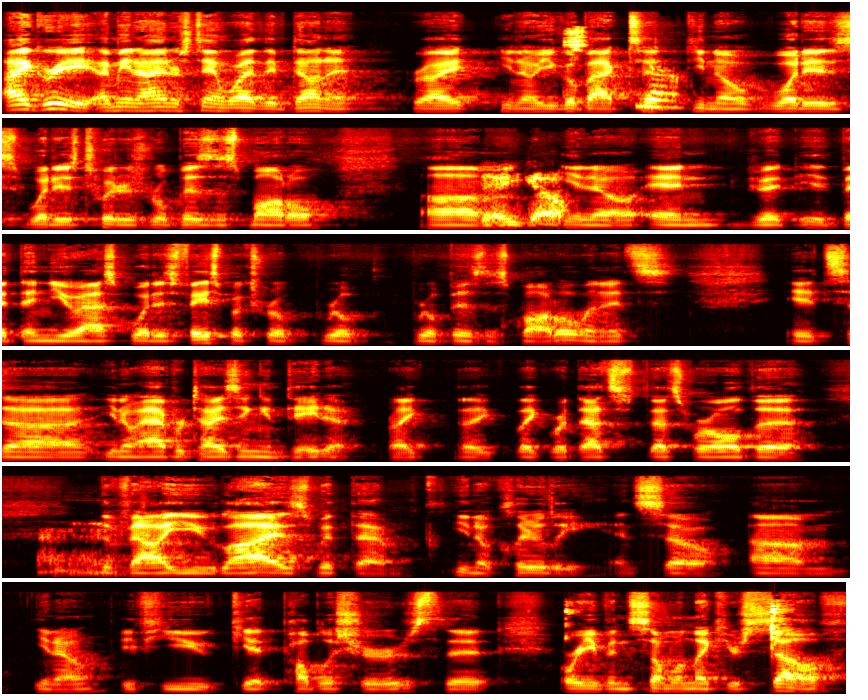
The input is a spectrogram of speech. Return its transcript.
I agree. I mean, I understand why they've done it, right? You know, you go back to, yeah. you know, what is what is Twitter's real business model? Um, there you go. You know, and but but then you ask what is Facebook's real real real business model, and it's it's uh, you know advertising and data, right? Like like where that's that's where all the the mm. value lies with them, you know, clearly. And so, um, you know, if you get publishers that, or even someone like yourself,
